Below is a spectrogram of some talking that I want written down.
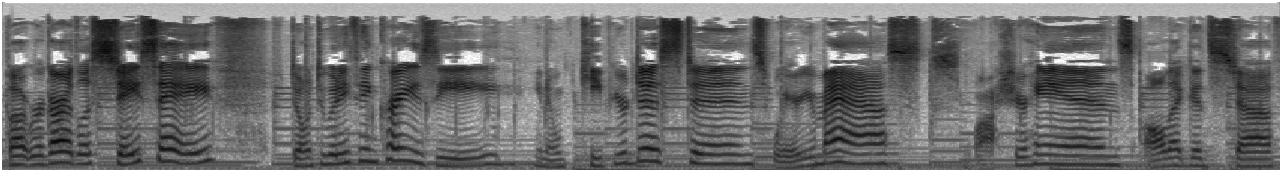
But regardless, stay safe. Don't do anything crazy. You know, keep your distance, wear your masks, wash your hands, all that good stuff.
